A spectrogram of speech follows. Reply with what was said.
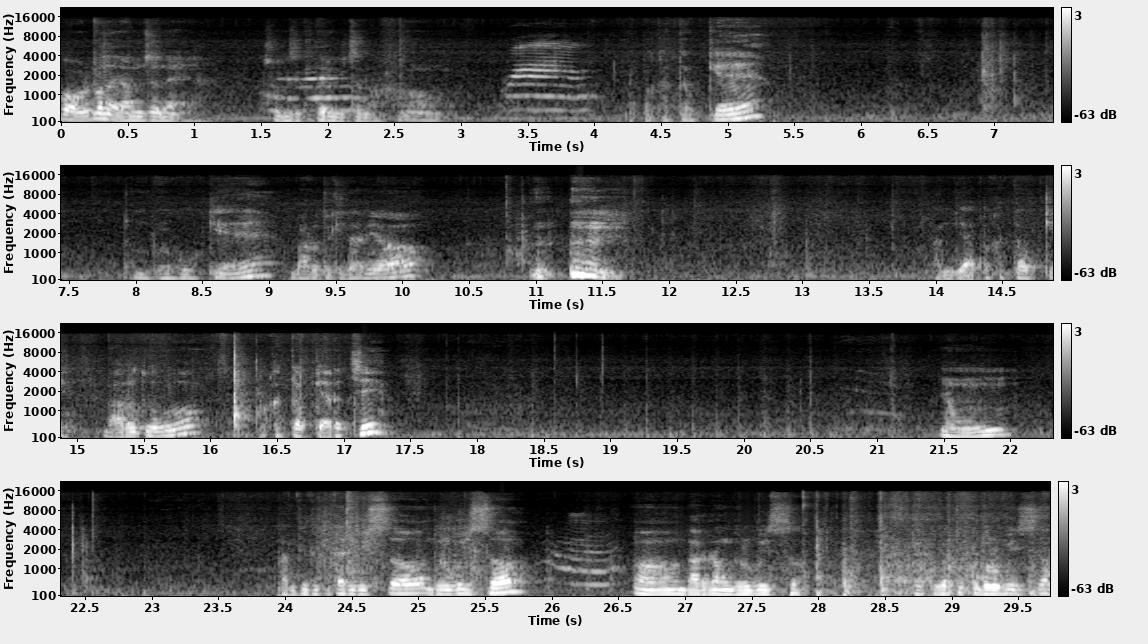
마루가 얼마나 얌전해. 저기서 기다리고 있잖아. 어. 아빠 갔다 올게. 돈 벌고 올게. 마루도 기다려. 반디 아빠 갔다 올게. 마루도 아빠 갔다 올게. 알았지? 응. 반디도 기다리고 있어. 놀고 있어. 어, 마루랑 놀고 있어. 너 그거 뜯고 놀고 있어.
